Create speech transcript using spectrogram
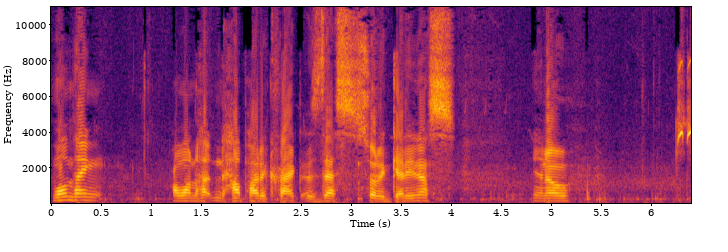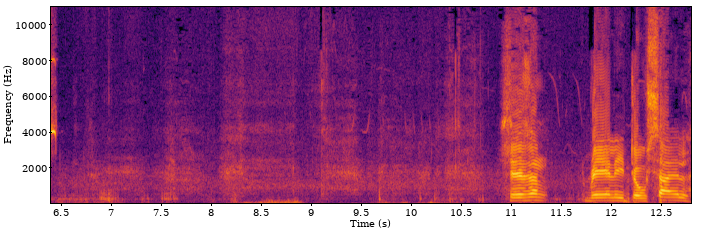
One thing I want to help out to correct is this sort of giddiness, you know, She isn't really docile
